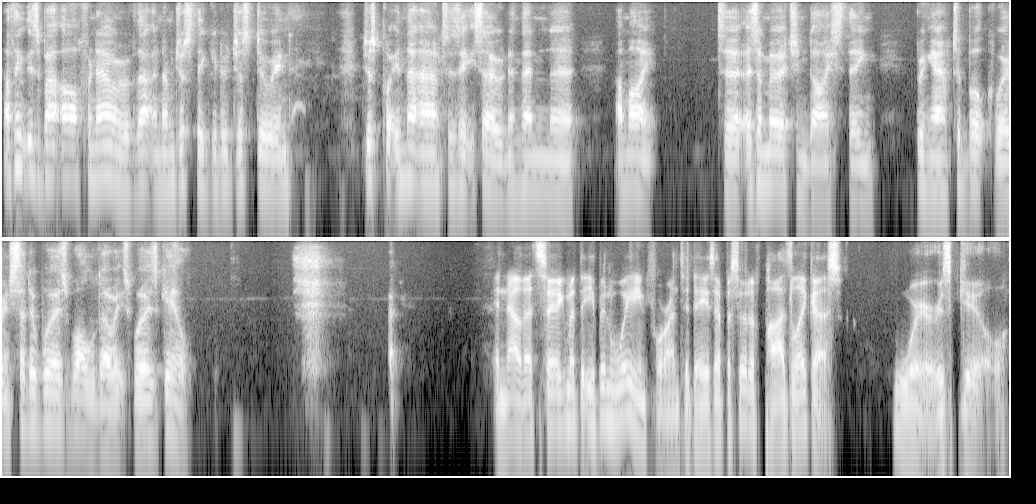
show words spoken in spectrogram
I think there's about half an hour of that, and I'm just thinking of just doing, just putting that out as its own, and then uh, I might, uh, as a merchandise thing, bring out a book where instead of "Where's Waldo," it's "Where's Gil." And now that segment that you've been waiting for on today's episode of Pods Like Us. Where's Gil?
